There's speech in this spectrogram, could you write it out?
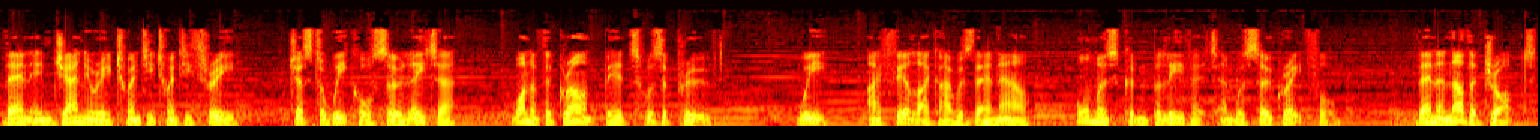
Then in January 2023, just a week or so later, one of the grant bids was approved. We, I feel like I was there now, almost couldn't believe it and was so grateful. Then another dropped,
